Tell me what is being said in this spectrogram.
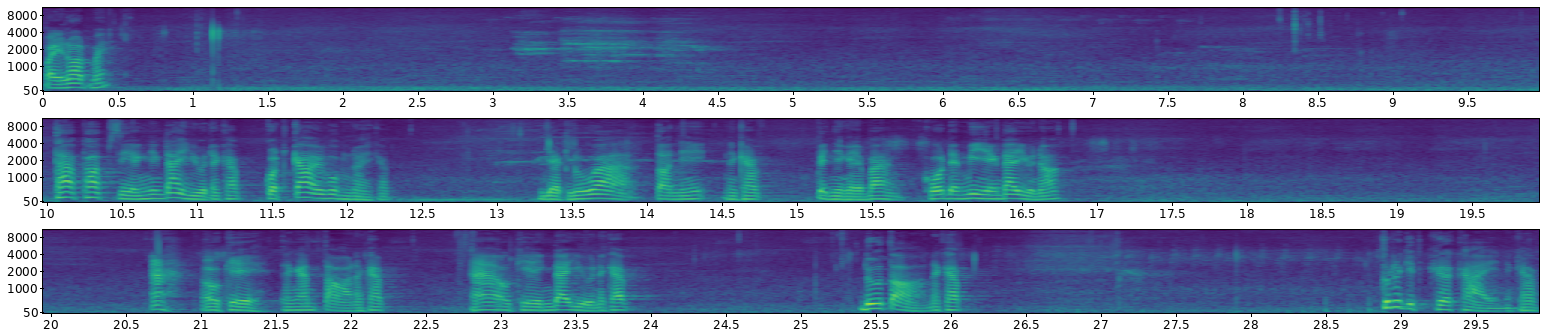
ไปรอดไหมถ้าภาพเสียงยังได้อยู่นะครับ กดก้าวให้ผมหน่อยครับ อยากรู้ว่าตอนนี้นะครับเป็นยังไงบ้าง โค้ดแดมมี่ยังได้อยู่เนาะอะโอเคถ้างั้นต่อนะครับ อ่าโอเคยังได้อยู่นะครับ ดูต่อนะครับ ธุรกิจเครือข่ายนะครับ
